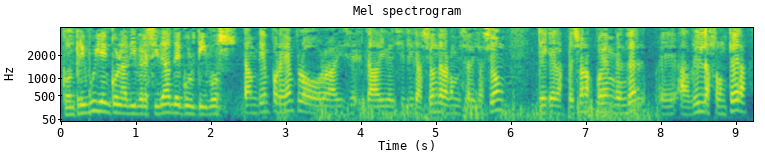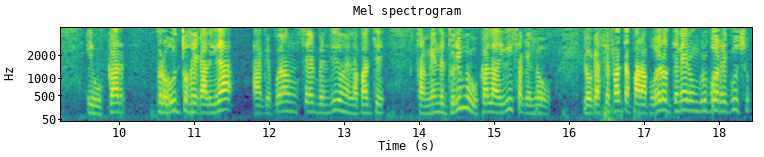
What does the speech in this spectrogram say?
contribuyen con la diversidad de cultivos. También, por ejemplo, la, diversificación de la comercialización, de que las personas pueden vender, eh, abrir la frontera y buscar productos de calidad a que puedan ser vendidos en la parte también del turismo y buscar la divisa, que es lo, lo que hace falta para poder obtener un grupo de recursos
